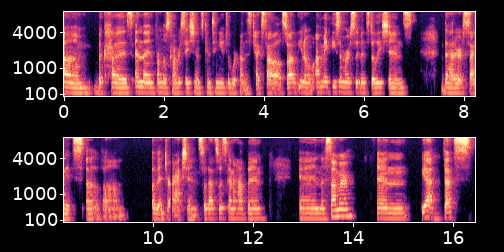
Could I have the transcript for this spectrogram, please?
Um, because and then from those conversations continue to work on this textile. So I, you know i make these immersive installations that are sites of um, of interaction. So that's what's going to happen in the summer and yeah, that's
